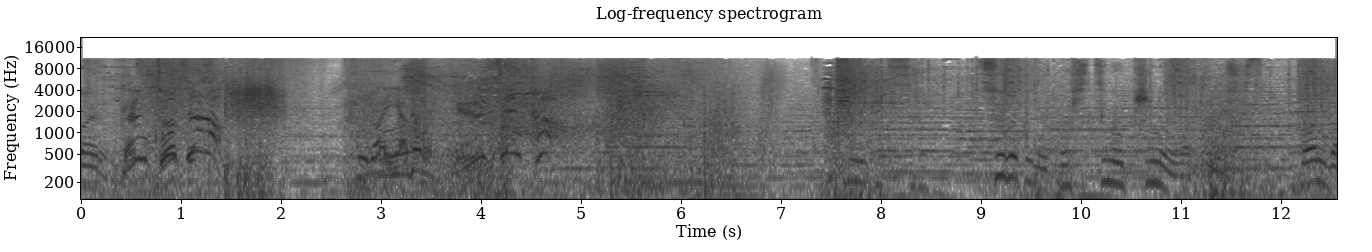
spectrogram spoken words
らえる幻聴すら食らいやがる優先すべての物質の機能は停止する判断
